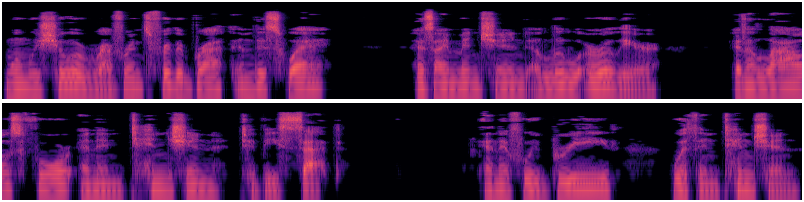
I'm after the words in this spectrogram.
When we show a reverence for the breath in this way, as I mentioned a little earlier, it allows for an intention to be set. And if we breathe with intention,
